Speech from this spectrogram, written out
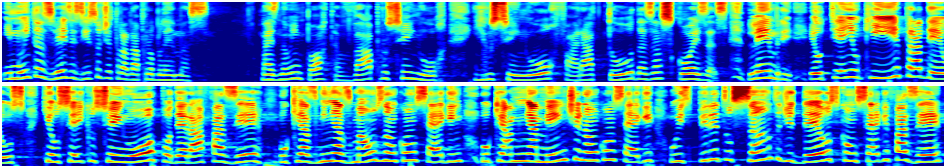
E muitas vezes isso te trará problemas. Mas não importa, vá para o Senhor e o Senhor fará todas as coisas. Lembre, eu tenho que ir para Deus, que eu sei que o Senhor poderá fazer o que as minhas mãos não conseguem, o que a minha mente não consegue, o Espírito Santo de Deus consegue fazer.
